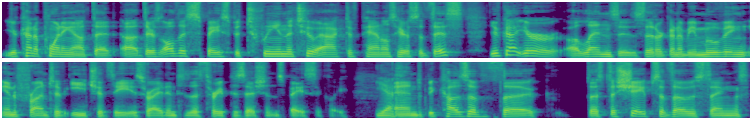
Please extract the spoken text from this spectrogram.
you're kind of pointing out that uh, there's all this space between the two active panels here. So this, you've got your uh, lenses that are going to be moving in front of each of these, right, into the three positions, basically. Yes. And because of the the, the shapes of those things,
